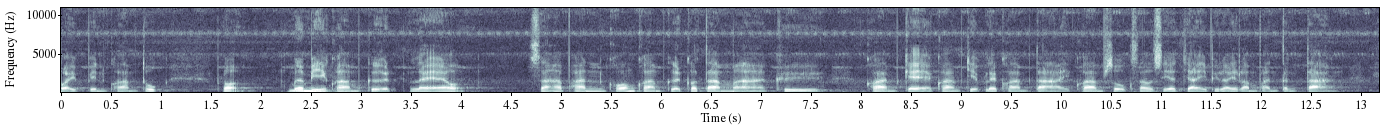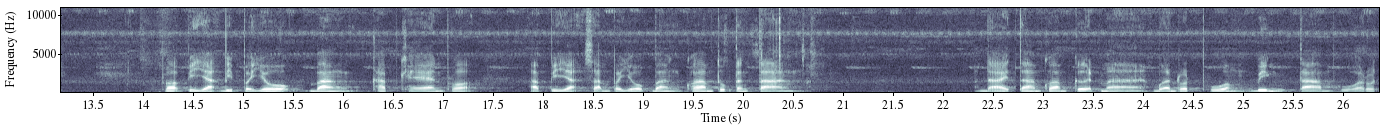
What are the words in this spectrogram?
บ่อยๆ เป็นความทุกข์ เพราะ เมื่อมีความเกิดแล้ว สหพันธ์ของความเกิดก็ตามมา คือความแก่ความเจ็บและความตาย ความโศกเศร้าเสียใจพิไรรำพันต่าง ๆ เพราะปิยะวิปโยคบ้างคับแค้น เพราะอปิยะสัมปโยคบ้างความทุกข์ต่างๆ ได้ตามความเกิดมาเหมือนรถพ่วงวิ่งตามหัวรถ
